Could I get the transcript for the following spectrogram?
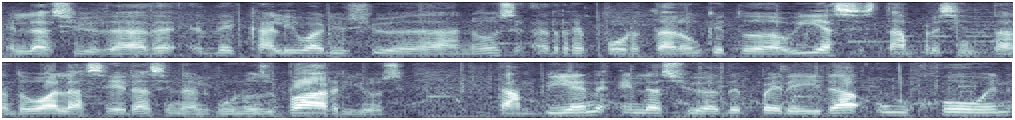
en la ciudad de Cali varios ciudadanos reportaron que todavía se están presentando balaceras en algunos barrios. También en la ciudad de Pereira un joven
